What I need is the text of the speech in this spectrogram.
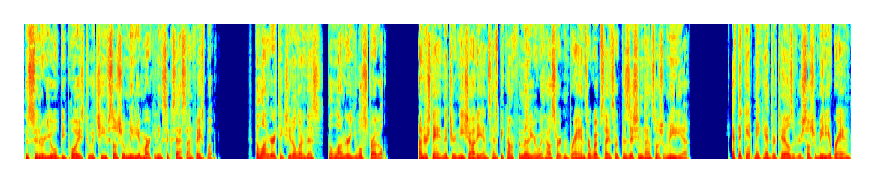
the sooner you will be poised to achieve social media marketing success on Facebook. The longer it takes you to learn this, the longer you will struggle. Understand that your niche audience has become familiar with how certain brands or websites are positioned on social media. If they can't make heads or tails of your social media brand,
